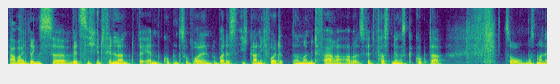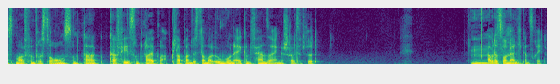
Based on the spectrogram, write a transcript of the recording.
Arbeit. Übrigens äh, witzig, in Finnland WM gucken zu wollen, wobei das ich gar nicht wollte, sondern mal Mitfahrer, aber es wird fast nirgends geguckt da. So muss man erstmal fünf Restaurants und Cafés und Kneipen abklappern, bis da mal irgendwo eine Ecke ein Fernseher eingeschaltet wird. Mhm. Aber das war mir eigentlich ganz recht.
